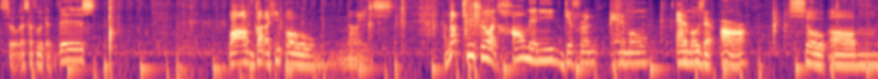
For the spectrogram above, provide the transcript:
So let's have a look at this. Wow I've got a hippo. Nice. I'm not too sure like how many different animal animals there are. So um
